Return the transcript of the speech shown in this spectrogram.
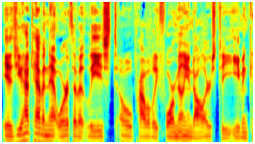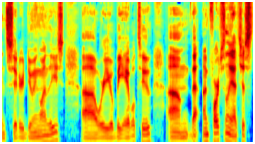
is you have to have a net worth of at least oh probably four million dollars to even consider doing one of these, uh, where you'll be able to. Um, that unfortunately that's just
